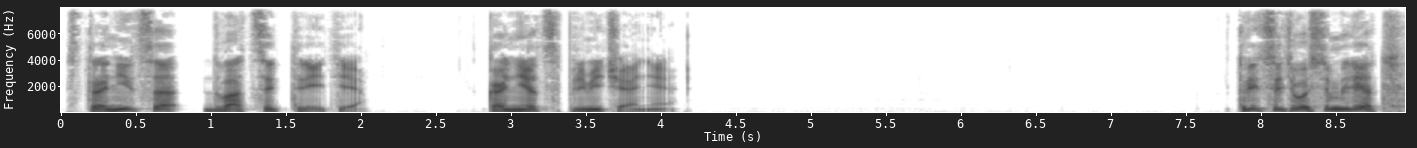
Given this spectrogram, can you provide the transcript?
страница 23. Конец примечания. 38 лет,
